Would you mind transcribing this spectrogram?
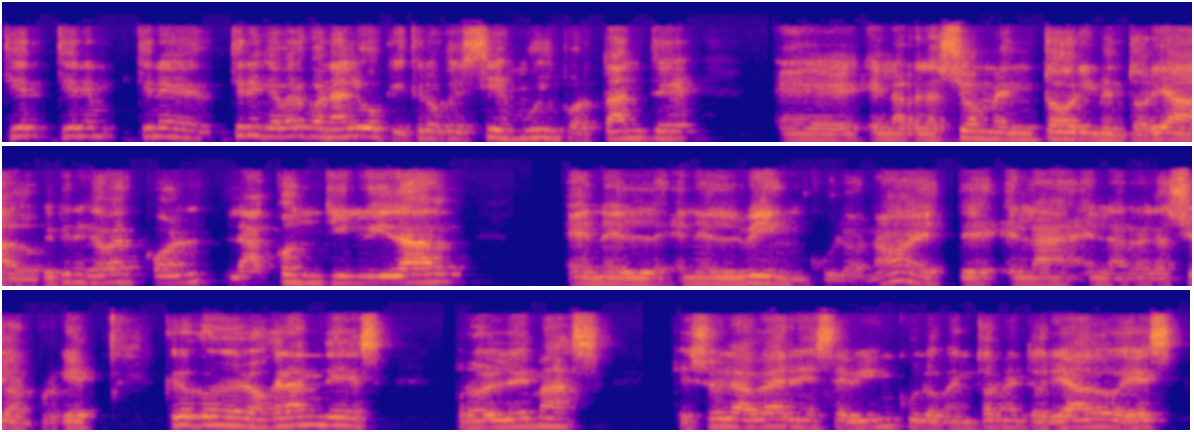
tiene, que ver con algo que creo que sí es muy importante eh, en la relación mentor y mentoreado, que tiene que ver con la continuidad en el, vínculo, ¿no? Este, en, la, relación, porque creo que uno de los grandes problemas que suele haber en ese vínculo mentor-mentoreado es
